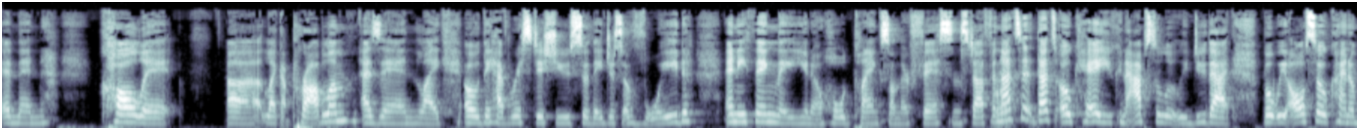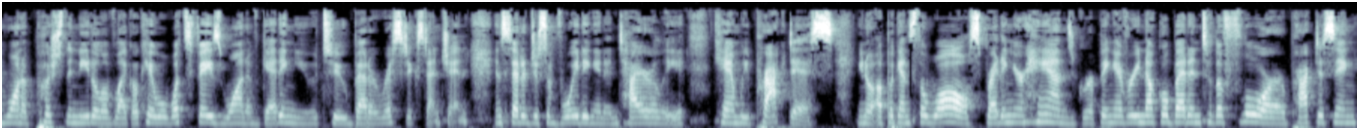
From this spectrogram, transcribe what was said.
and then call it uh, like a problem, as in like, oh, they have wrist issues, so they just avoid anything. They, you know, hold planks on their fists and stuff. And right. that's it. That's okay. You can absolutely do that. But we also kind of want to push the needle of like, okay, well, what's phase one of getting you to better wrist extension? Instead of just avoiding it entirely, can we practice, you know, up against the wall, spreading your hands, gripping every knuckle bed into the floor, practicing,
